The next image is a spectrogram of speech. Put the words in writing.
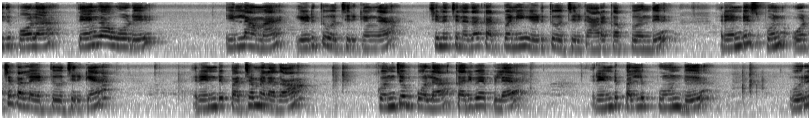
இது போல் தேங்காய் ஓடு இல்லாமல் எடுத்து வச்சுருக்கேங்க. சின்ன சின்னதாக கட் பண்ணி எடுத்து வச்சுருக்கேன். அரை கப்பு வந்து. ரெண்டு ஸ்பூன் ஒற்றைக்கடலை எடுத்து வச்சுருக்கேன். ரெண்டு பச்சை மிளகாய் கொஞ்சம் போல் கறிவேப்பிலை ரெண்டு பல் பூண்டு ஒரு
